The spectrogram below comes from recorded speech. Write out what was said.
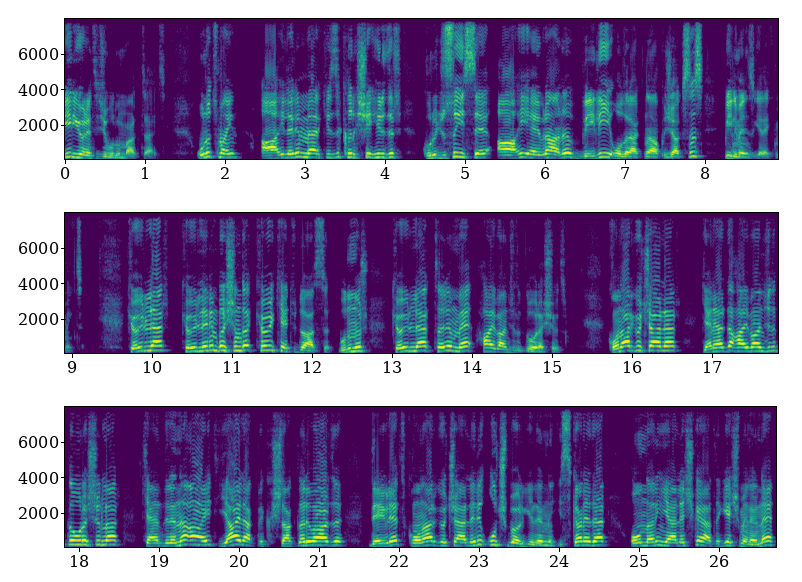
bir yönetici bulunmaktaydı. Unutmayın Ahilerin merkezi Kırşehir'dir. Kurucusu ise Ahi Evranı Veli olarak ne yapacaksınız bilmeniz gerekmekte. Köylüler, köylülerin başında köy ketüdası bulunur. Köylüler tarım ve hayvancılıkla uğraşırdı. Konar göçerler genelde hayvancılıkla uğraşırlar. Kendilerine ait yaylak ve kışlakları vardı. Devlet konar göçerleri uç bölgelerini iskan eder. Onların yerleşik hayata geçmelerine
